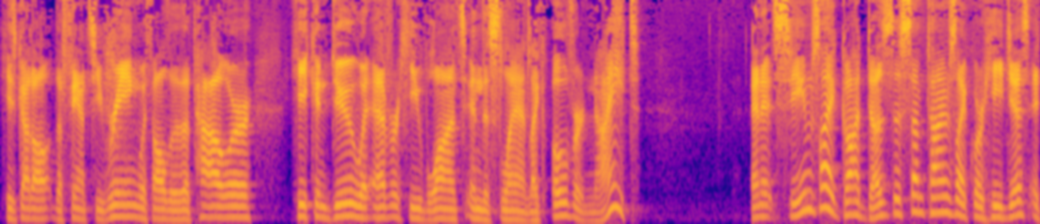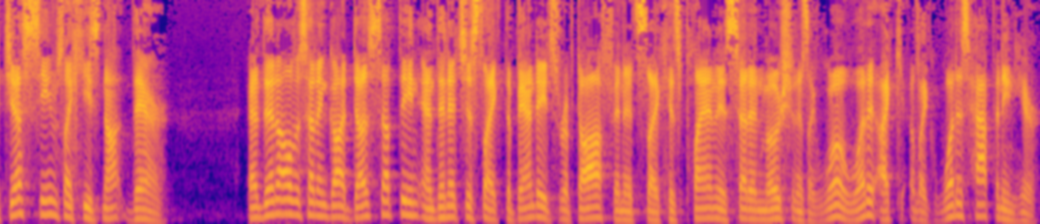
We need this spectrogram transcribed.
He's got all the fancy ring with all of the power. He can do whatever he wants in this land, like overnight. And it seems like God does this sometimes, like where he just, it just seems like he's not there. And then all of a sudden God does something and then it's just like the band-aid's ripped off and it's like his plan is set in motion. It's like, whoa, what, I, like, what is happening here?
